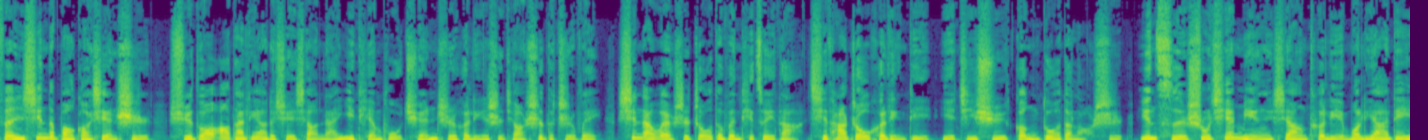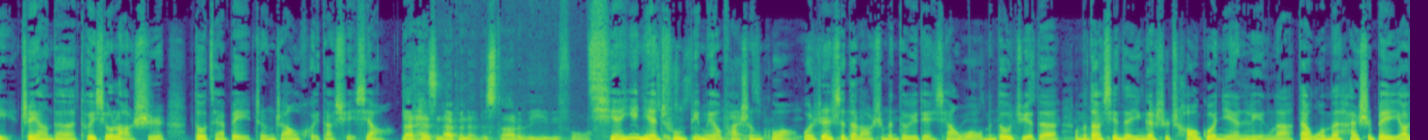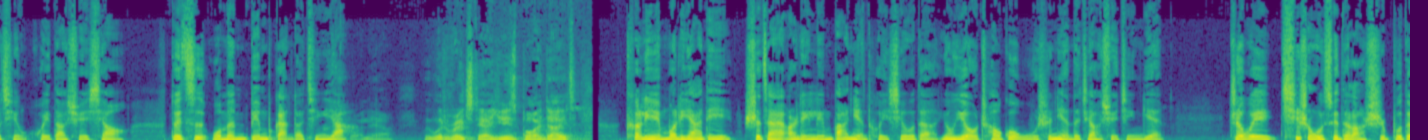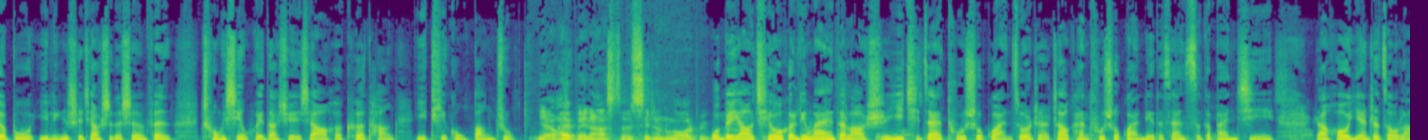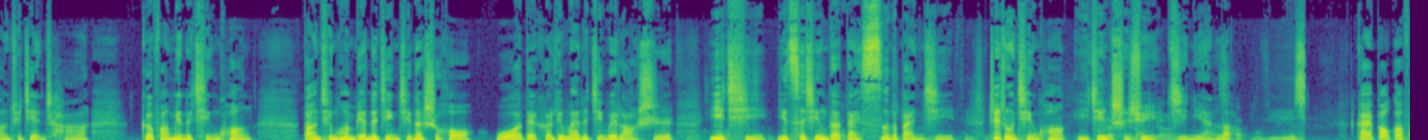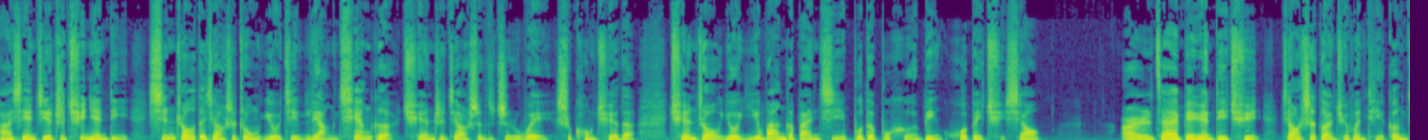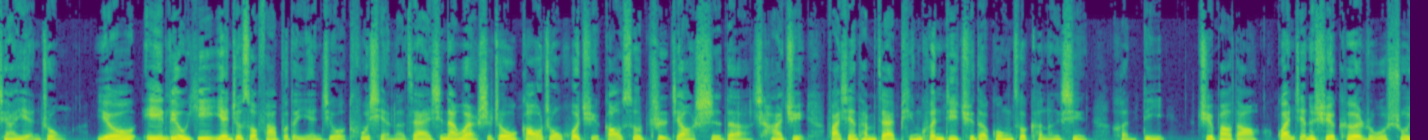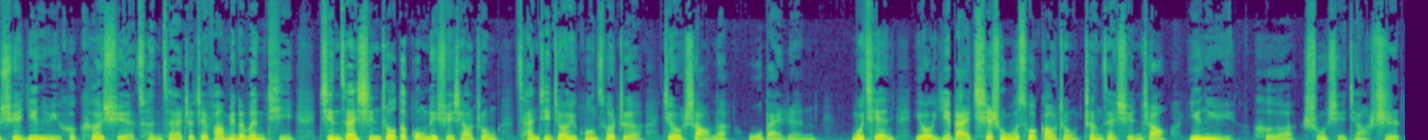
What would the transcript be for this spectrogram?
份新的报告显示，许多澳大利亚的学校难以填补全职和临时教师的职位。新南威尔士州的问题最大，其他州和领地也急需更多的老师。因此，数千名像特里莫里亚蒂这样的退休老师都在被征召回到学校。That hasn't happened at the start of the year before. 前一年初并没有发生过。我认识的老师们都有点像我，我们都觉得我们到现在应该是超过年龄了，但我们还是被邀请回到学校。对此，我们并不感到惊讶。特里莫里亚蒂是在2008年退休的，拥有超过50年的教学经验。这位75岁的老师不得不以临时教师的身份重新回到学校和课堂，以提供帮助。我被要求和另外的老师一起在图书馆坐着，照看图书馆里的三四个班级，然后沿着走廊去检查各方面的情况。当情况变得紧急的时候，我得和另外的几位老师一起一次性的带四个班级。这种情况已经持续几年了。该报告发现，截至去年底，新州的教师中有近两千个全职教师的职位是空缺的，全州有一万个班级不得不合并或被取消。而在边远地区，教师短缺问题更加严重。由一六一研究所发布的研究凸显了在新南威尔士州高中获取高素质教师的差距，发现他们在贫困地区的工作可能性很低。据报道，关键的学科如数学、英语和科学存在着这方面的问题。仅在新州的公立学校中，残疾教育工作者就少了五百人。目前有一百七十五所高中正在寻找英语和数学教师。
